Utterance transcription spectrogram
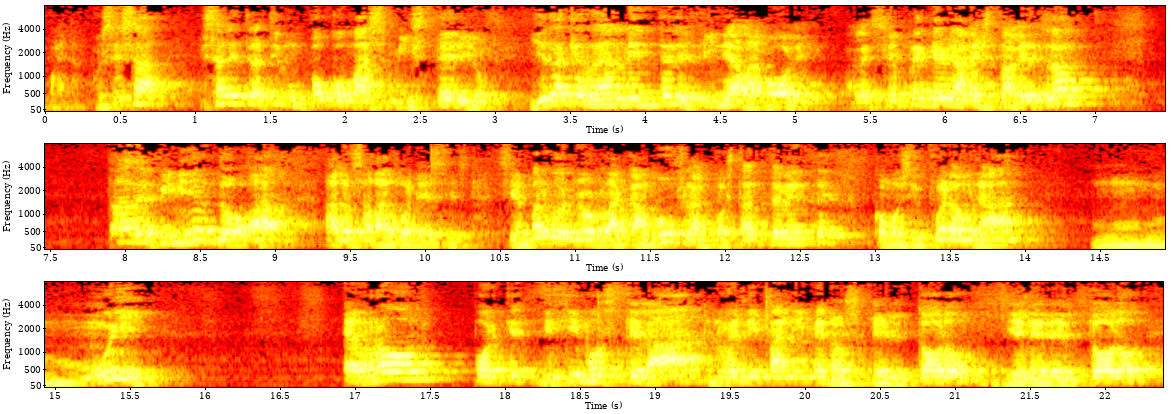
bueno, pues esa, esa letra tiene un poco más misterio y es la que realmente define a la gole. Siempre que vean esta letra, está definiendo a los aragoneses. Sin embargo, nos la camuflan constantemente como si fuera una A. Muy error, porque dijimos que la A no es ni más ni menos que el toro, viene del toro,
